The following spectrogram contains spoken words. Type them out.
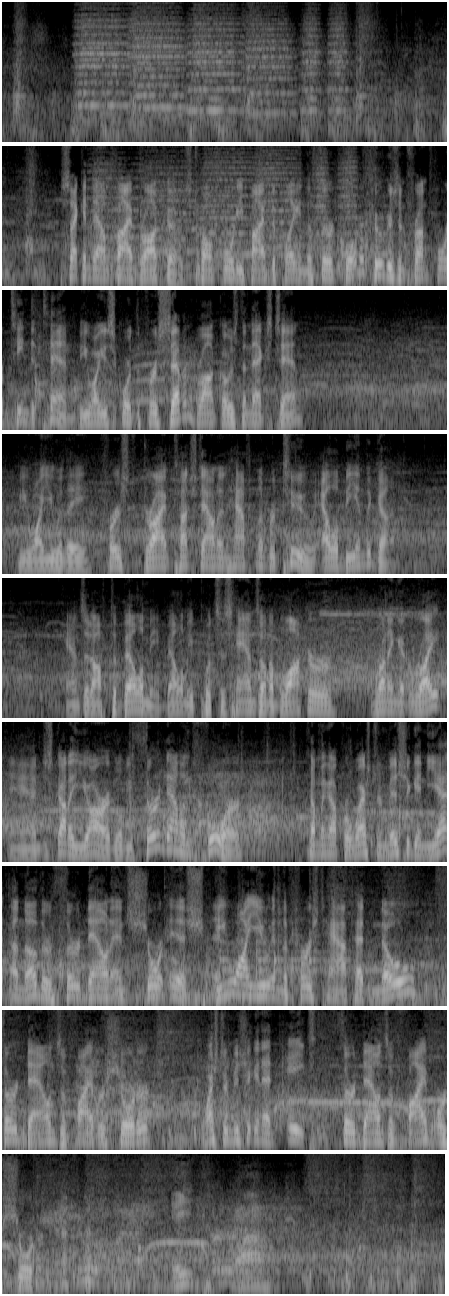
Second down, five Broncos. 12:45 to play in the third quarter. Cougars in front, 14 to 10. BYU scored the first seven. Broncos the next 10. BYU with a first drive touchdown in half number two. Eleby in the gun. Hands it off to Bellamy. Bellamy puts his hands on a blocker running it right and just got a yard. It'll be third down and four coming up for Western Michigan. Yet another third down and short ish. BYU in the first half had no third downs of five or shorter. Western Michigan had eight third downs of five or shorter. eight? Wow.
